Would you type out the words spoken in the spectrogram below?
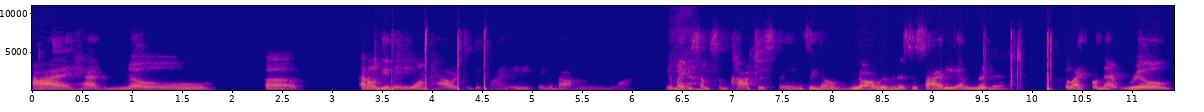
I have no, uh, I don't give anyone power to define anything about me anymore. There may yeah. be some subconscious things, you know, we all live in a society that we live in. But like on that real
